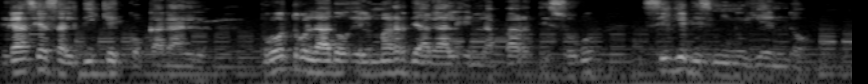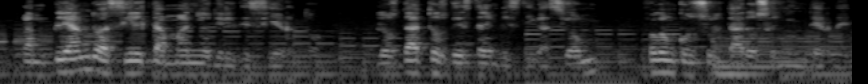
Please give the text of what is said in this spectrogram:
gracias al dique Cocaral. Por otro lado, el mar de Aral en la parte sur sigue disminuyendo, ampliando así el tamaño del desierto. Los datos de esta investigación fueron consultados en Internet.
